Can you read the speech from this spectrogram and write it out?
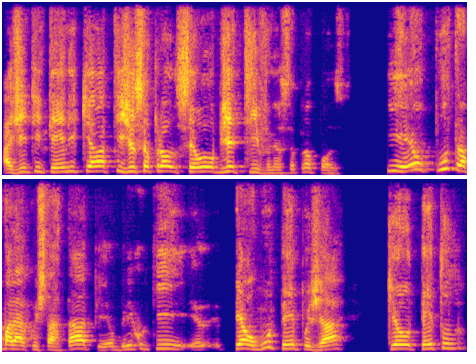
a gente entende que ela atingiu o seu, seu objetivo, né, o seu propósito. E eu, por trabalhar com startup, eu brinco que eu, tem algum tempo já que eu tento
